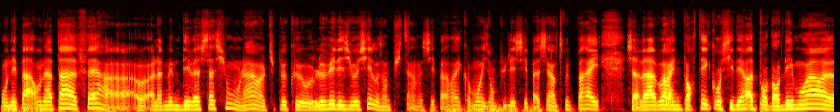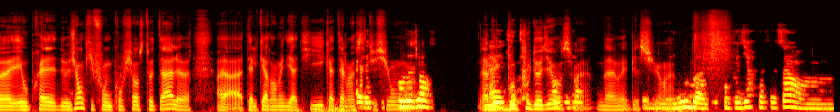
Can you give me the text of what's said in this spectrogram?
on n'est pas, on n'a pas affaire à, à la même dévastation. Là, tu peux que lever les yeux au ciel en disant putain, mais c'est pas vrai. Comment ils ont pu laisser passer un truc pareil? Ça va avoir Ouais. une portée considérable pendant des mois euh, et auprès de gens qui font une confiance totale euh, à, à tel cadre médiatique, à telle Avec institution, beaucoup d'audience. avec, avec une beaucoup d'audience. Ouais. Bah ouais, bien Et sûr. ouais. Nous, bah, qu'on peut dire face à ça on-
